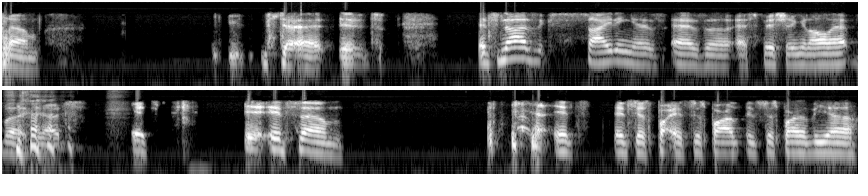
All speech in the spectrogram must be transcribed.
um, uh, it's it's not as exciting as as uh, as fishing and all that, but you know, it's it's it, it's um it's it's just part it's just part it's just part of the uh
